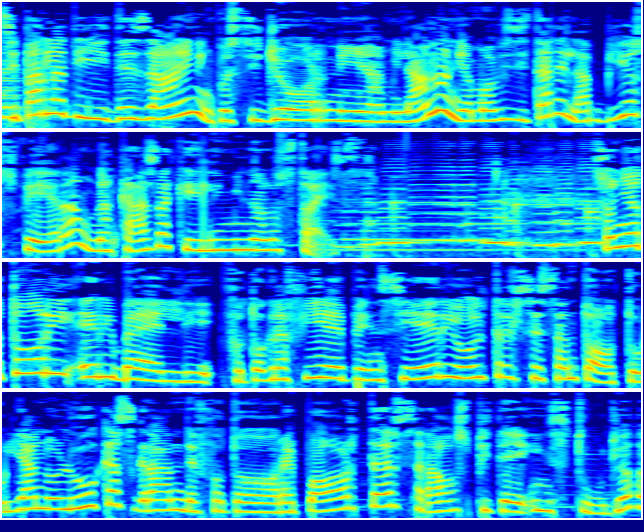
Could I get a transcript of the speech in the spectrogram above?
Si parla di design in questi giorni a Milano, andiamo a visitare la Biosfera, una casa che elimina lo stress. Sognatori e ribelli, fotografie e pensieri oltre il 68. Uliano Lucas, grande fotoreporter, sarà ospite in studio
